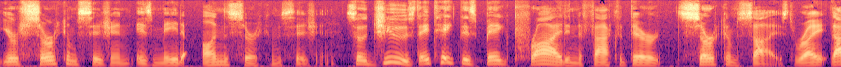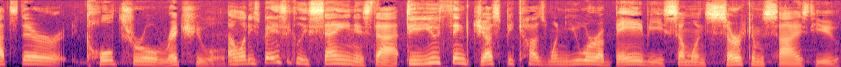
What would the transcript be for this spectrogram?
your circumcision is made uncircumcision. So Jews, they take this big pride in the fact that they're circumcised, right? That's their cultural ritual. And what he's basically saying is that do you think just because when you were a baby someone circumcised you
